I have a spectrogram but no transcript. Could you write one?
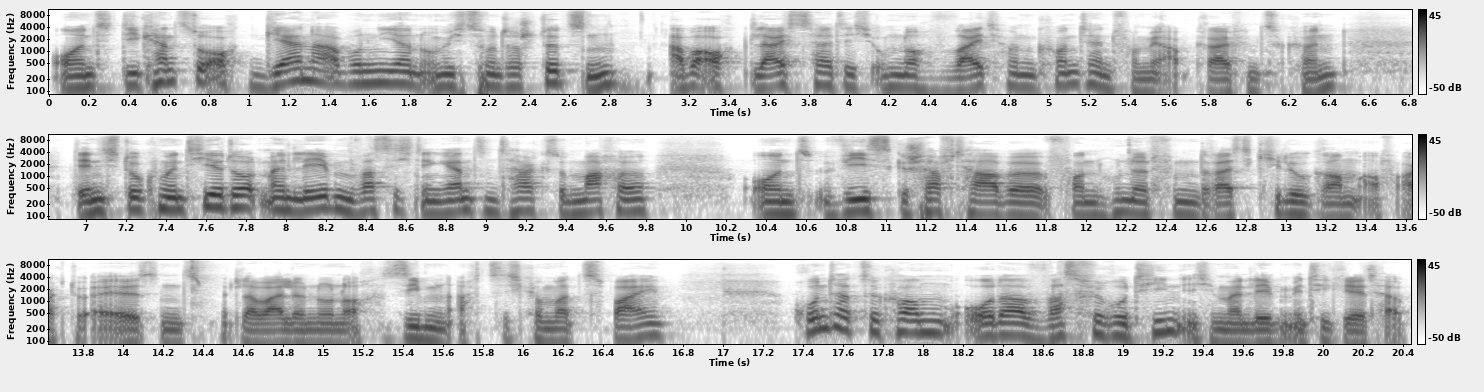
Und die kannst du auch gerne abonnieren, um mich zu unterstützen, aber auch gleichzeitig, um noch weiteren Content von mir abgreifen zu können. Denn ich dokumentiere dort mein Leben, was ich den ganzen Tag so mache und wie ich es geschafft habe, von 135 Kilogramm auf aktuell sind es mittlerweile nur noch 87,2 runterzukommen oder was für Routinen ich in mein Leben integriert habe.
